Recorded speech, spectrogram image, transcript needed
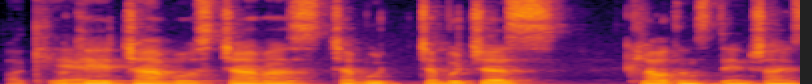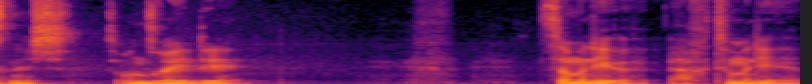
Okay. Okay, Jabos, Javas, Jabuchas, klaut uns den Scheiß nicht. Das ist unsere Idee. Sollen wir die, ach, tun wir die,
